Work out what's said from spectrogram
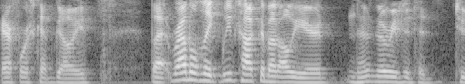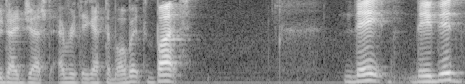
Air Force kept going. But Rebels, like we've talked about all year, no, no reason to to digest everything at the moment. But they they did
